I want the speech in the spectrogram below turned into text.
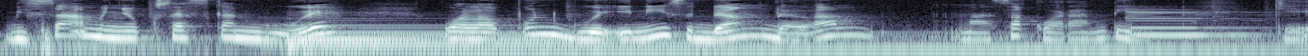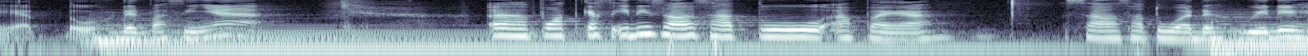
bisa menyukseskan gue walaupun gue ini sedang dalam masa kuarantin gitu. Dan pastinya uh, podcast ini salah satu apa ya salah satu wadah gue deh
